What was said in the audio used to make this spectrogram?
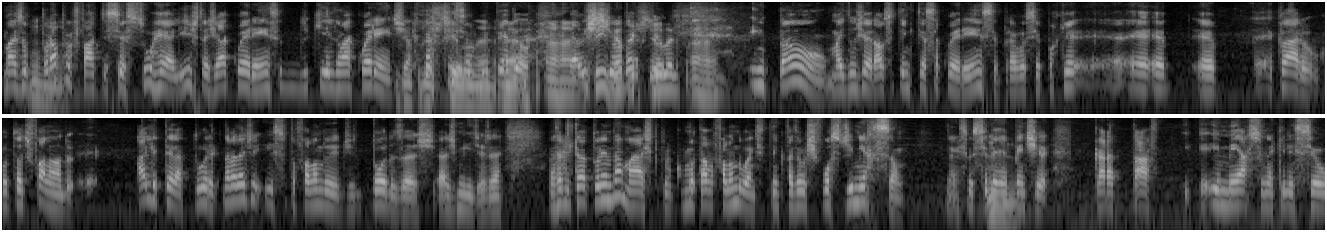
Mas o uhum. próprio fato de ser surrealista já é a coerência de que ele não é coerente. Dentro do estilo, né? Entendeu? É, uhum. é o Sim, estilo daquilo. Estilo, ele... uhum. Então, mas no geral você tem que ter essa coerência para você, porque é, é, é, é, claro, o que eu estou te falando, a literatura, na verdade, isso eu estou falando de todas as, as mídias, né? Mas a literatura ainda mais, porque como eu estava falando antes, você tem que fazer o esforço de imersão. Né? Se você, de uhum. repente, o cara tá imerso naquele seu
